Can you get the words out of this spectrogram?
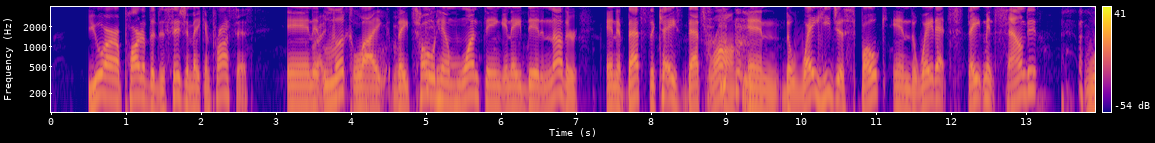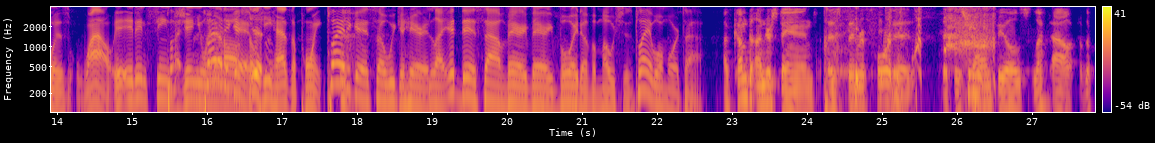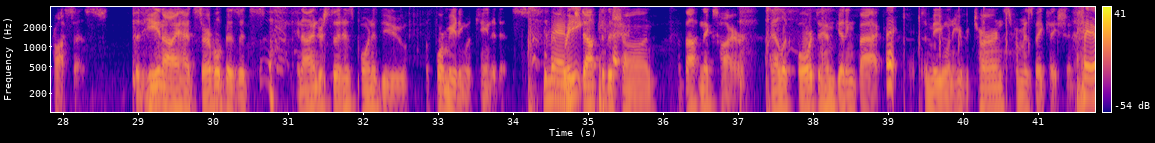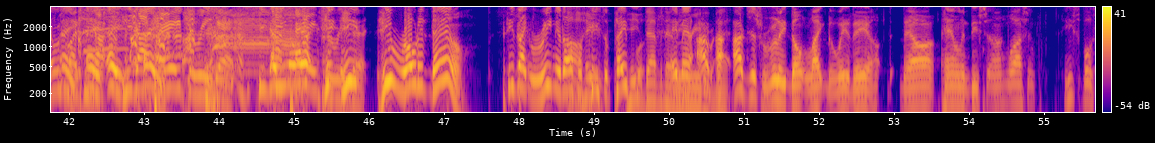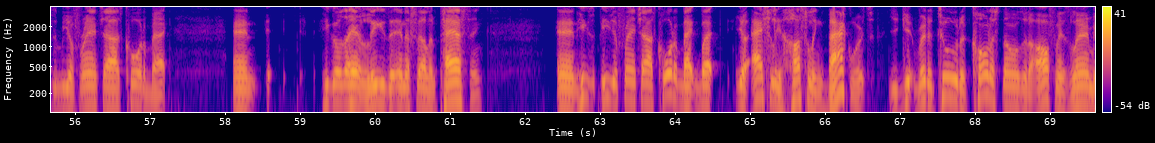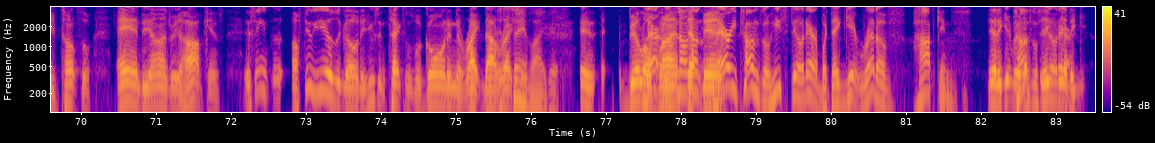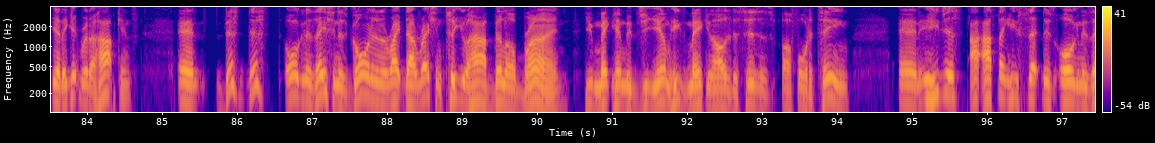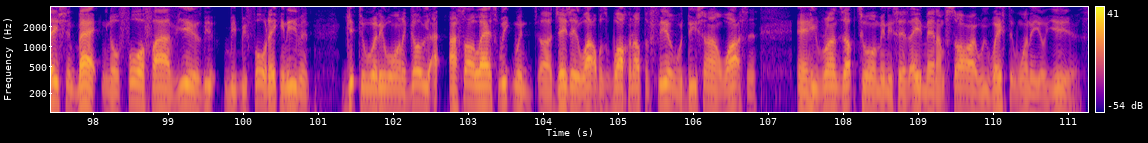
you are a part of the decision making process. And it looked like they told him one thing and they did another. And if that's the case, that's wrong. and the way he just spoke and the way that statement sounded was wow. It, it didn't seem Play- genuine play at all. again. So Yeah. he has a point. Play it again so we can hear it. Like it did sound very, very void of emotions. Play it one more time. I've come to understand that it's been reported that Deshaun feels left out of the process. That he and I had several visits, and I understood his point of view before meeting with candidates. Man, I've reached he- out to Deshaun about Nick's hire, and I look forward to him getting back to me when he returns from his vacation. Hey, it was Hey, like he hey, got, hey, he got hey. paid to read that. He Hey, got you know paid what? to He, read he, that. he wrote it down. He's like reading it off Oh, a he- piece of paper. he's definitely Hey man, I, I. I just really don't like the way they are, they are handling Deshaun Washington. He's supposed to be a franchise quarterback, and he goes ahead and leads the NFL in passing, and he's he's a franchise quarterback, but you're actually hustling backwards. You get rid of two of the cornerstones of the offense, Laremy Tunsil and DeAndre Hopkins. It seemed a few years ago the Houston Texans were going in the right direction. It direction, seemed like it. and Bill Larry, O'Brien no, stepped no, in. Larry Tunsil, he's still there, but they get rid of Hopkins. Yeah, they get rid Tunsil's of still yeah, there. they, yeah, they get rid of Hopkins, and this this organization is going in the right direction till you hire Bill O'Brien. You make him the GM. He's making all the decisions uh, for the team, and he just I, I think he set this organization back, you know, four or five years be, be, before they can even get to where they want to go. I, I saw last week when uh, J.J. Watt was walking off the field with Deshaun Watson, and he runs up to him and he says, "Hey man, I'm sorry, we wasted one of your years."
